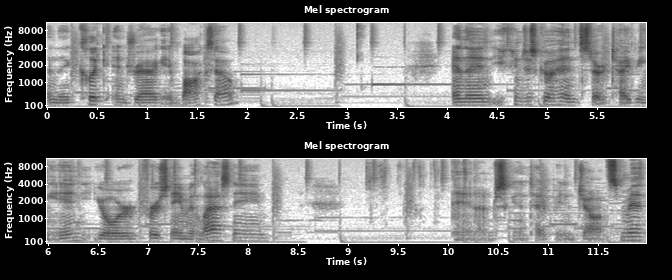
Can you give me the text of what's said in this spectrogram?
and then click and drag a box out. And then you can just go ahead and start typing in your first name and last name. And I'm just going to type in John Smith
